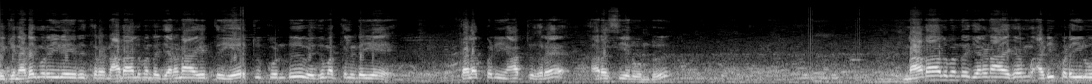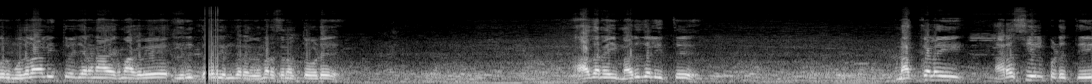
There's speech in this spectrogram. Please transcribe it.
இன்றைக்கு நடைமுறையில் இருக்கிற நாடாளுமன்ற ஜனநாயகத்தை ஏற்றுக்கொண்டு வெகு மக்களிடையே களப்பணி ஆற்றுகிற அரசியல் ஒன்று. நாடாளுமன்ற ஜனநாயகம் அடிப்படையில் ஒரு முதலாளித்துவ ஜனநாயகமாகவே இருக்கிறது என்கிற விமர்சனத்தோடு அதனை மறுதலித்து மக்களை அரசியல்படுத்தி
